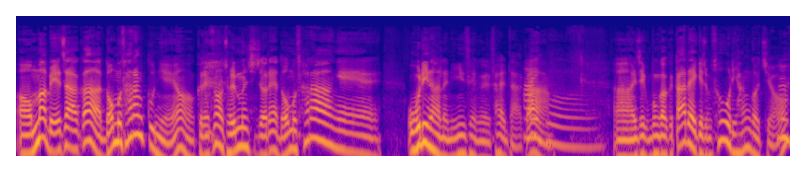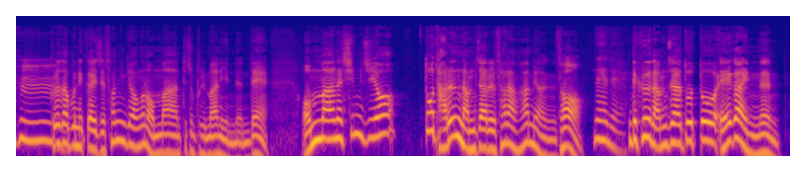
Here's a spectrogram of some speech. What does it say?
어, 엄마 매자가 너무 사랑꾼이에요. 그래서 젊은 시절에 너무 사랑에 올인하는 인생을 살다가 아이고. 아, 이제 뭔가 그 딸에게 좀 소홀히 한 거죠. 음흠. 그러다 보니까 이제 선경은 엄마한테 좀 불만이 있는데 엄마는 심지어 또 다른 남자를 사랑하면서 네네. 근데 그 남자도 또 애가 있는 아.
